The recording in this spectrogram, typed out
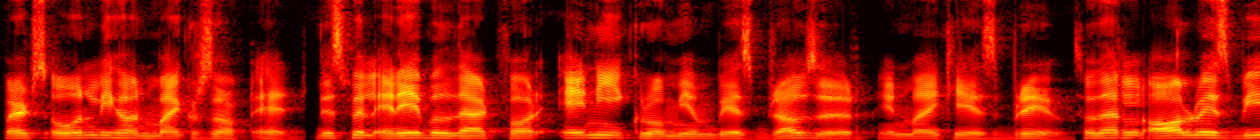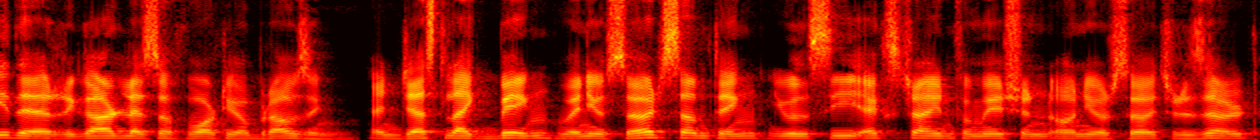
but it's only on Microsoft Edge. This will enable that for any Chromium based browser, in my case Brave. So that'll always be there regardless of what you're browsing. And just like Bing, when you search something, you will see extra information on your search result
